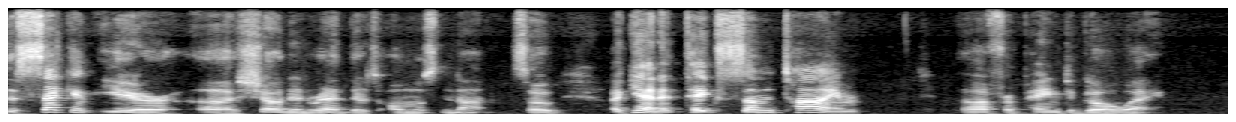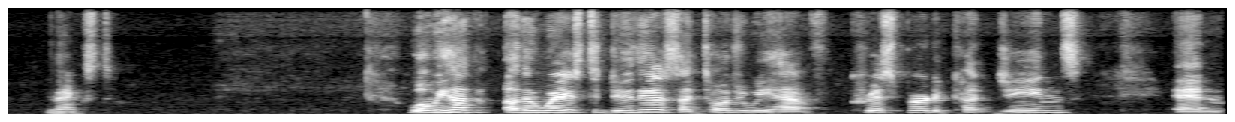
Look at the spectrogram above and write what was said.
the second year, uh, shown in red, there's almost none. So again, it takes some time uh, for pain to go away. Next. Well, we have other ways to do this. I told you we have CRISPR to cut genes. And,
